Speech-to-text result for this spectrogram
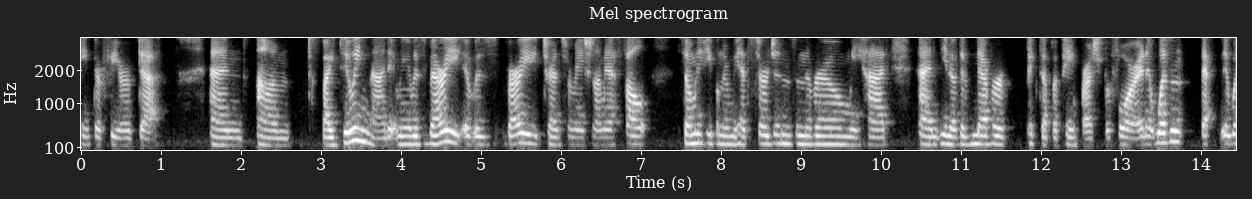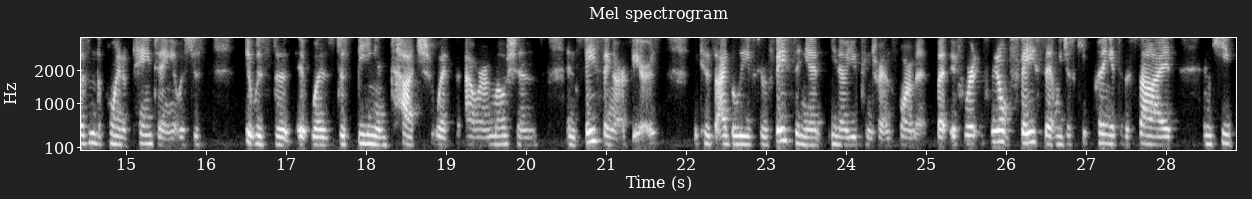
paint their fear of death? And um, by doing that i mean it was very it was very transformational. I mean i felt so many people in the room. We had surgeons in the room. We had and you know they've never picked up a paintbrush before. And it wasn't that it wasn't the point of painting. It was just it was the it was just being in touch with our emotions and facing our fears because i believe through facing it you know you can transform it. But if we're if we don't face it we just keep putting it to the side and keep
